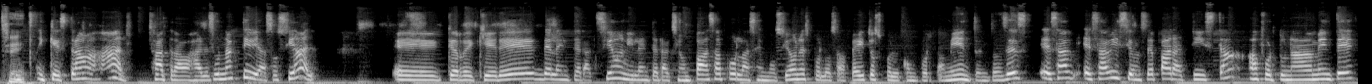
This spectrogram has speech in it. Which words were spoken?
sí. ¿Y qué es trabajar? O sea, trabajar es una actividad social eh, que requiere de la interacción y la interacción pasa por las emociones, por los afectos, por el comportamiento. Entonces, esa, esa visión separatista, afortunadamente,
